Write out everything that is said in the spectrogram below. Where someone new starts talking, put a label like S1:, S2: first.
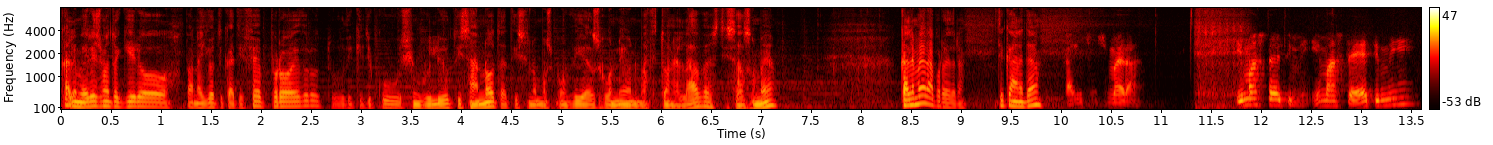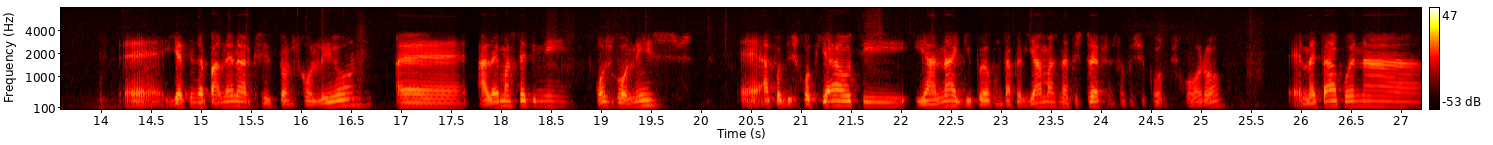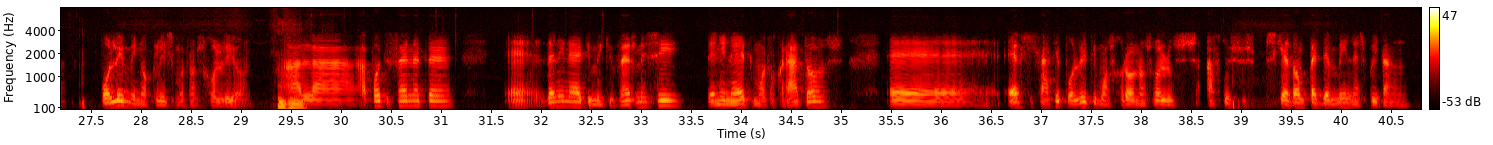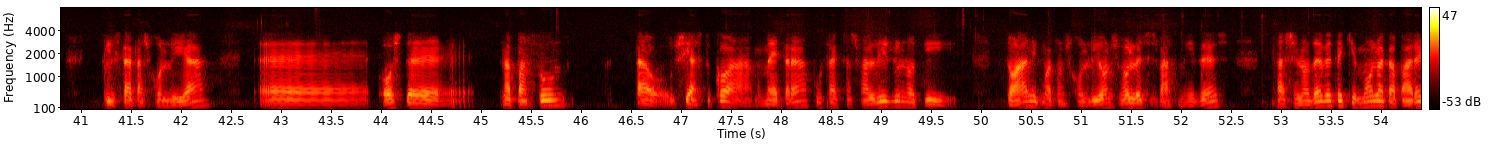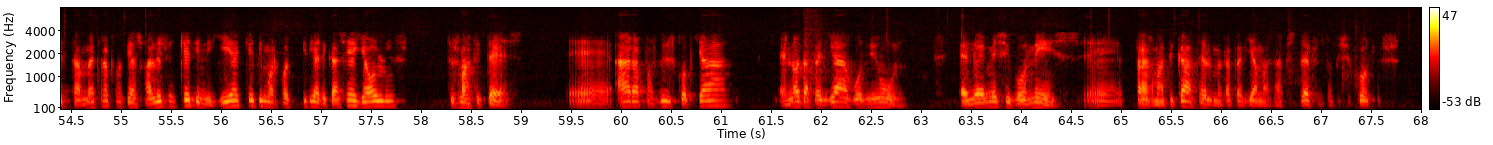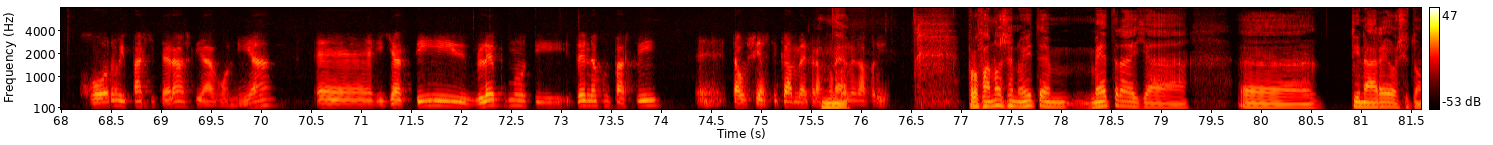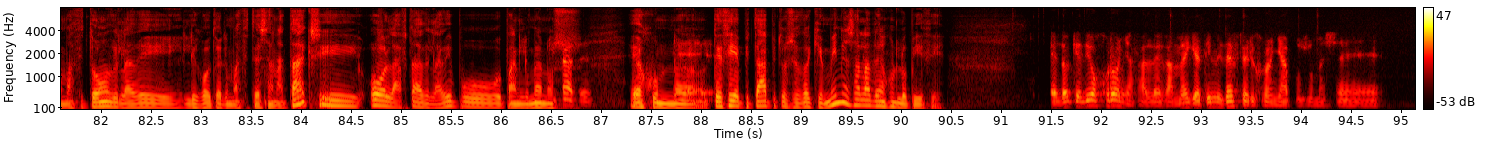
S1: Καλημερίζουμε τον κύριο Παναγιώτη Κατηφέ, πρόεδρο του Διοικητικού Συμβουλίου της Ανώτατης Συνομοσπονδίας Γονέων Μαθητών Ελλάδας, της ΑΣΓΜΕ. Καλημέρα, πρόεδρε. Τι κάνετε;
S2: Καλή σας μέρα. Είμαστε έτοιμοι. Είμαστε έτοιμοι ε, για την επανέναρξη των σχολείων, ε, αλλά είμαστε έτοιμοι ως γονείς ε, από τη σκοπιά ότι η ανάγκη που έχουν τα παιδιά μας να επιστρέψουν στο φυσικό τους χώρο ε, μετά από ένα πολύ μήνο κλείσιμο των σχολείων. Αλλά από ό,τι φαίνεται ε, δεν είναι έτοιμη η κυβέρνηση, δεν είναι έτοιμο το κράτος. Ε, έχει χαθεί πολύτιμος χρόνος όλους αυτούς τους σχεδόν πέντε μήνες που ήταν κλειστά τα σχολεία ε, ώστε να πάρθουν τα ουσιαστικά μέτρα που θα εξασφαλίζουν ότι το άνοιγμα των σχολείων σε όλες τις βαθμίδες θα συνοδεύεται και με όλα τα απαραίτητα μέτρα που θα διασφαλίσουν και την υγεία και τη μορφωτική διαδικασία για όλους τους μαθητές. Ε, άρα από αυτή τη σκοπιά, ενώ τα παιδιά αγωνιούν, ενώ εμείς οι γονείς ε, πραγματικά θέλουμε τα παιδιά μας να επιστρέψουν στο φυσικό τους χώρο, υπάρχει τεράστια αγωνία ε, γιατί βλέπουμε ότι δεν έχουν πάρθει ε, τα ουσιαστικά μέτρα, αυτό ναι. που έλεγα πριν.
S1: Προφανώς εννοείται μέτρα για ε, την αρέωση των μαθητών, δηλαδή λιγότεροι μαθητές ανατάξει, όλα αυτά δηλαδή που επανειλημμένως έχουν ε, ε, τεθεί επιτάπητος εδώ και μήνες αλλά δεν έχουν υλοποιηθεί.
S2: Εδώ και δύο χρόνια θα λέγαμε, γιατί είναι η δεύτερη χρονιά που ζούμε σε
